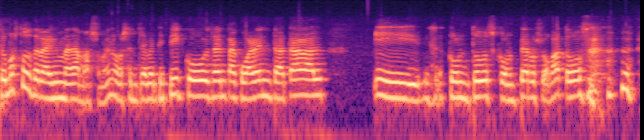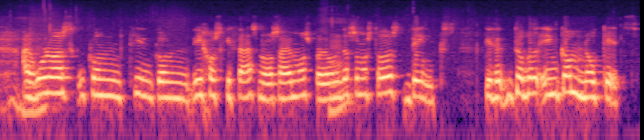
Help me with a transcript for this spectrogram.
Somos todos de la misma edad más o menos, entre 20 y pico, 30, 40, tal. Y con todos con perros o gatos. Algunos con, con hijos quizás, no lo sabemos, pero de momento somos todos dinks. que dice Double income, no kids.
